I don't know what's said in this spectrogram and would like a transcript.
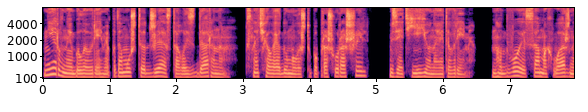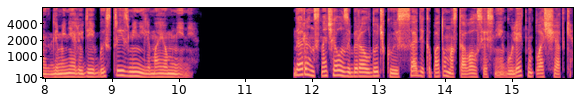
Нервное было время, потому что Джи осталась с Дарреном. Сначала я думала, что попрошу Рошель взять ее на это время. Но двое самых важных для меня людей быстро изменили мое мнение. Даррен сначала забирал дочку из садика, потом оставался с ней гулять на площадке.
